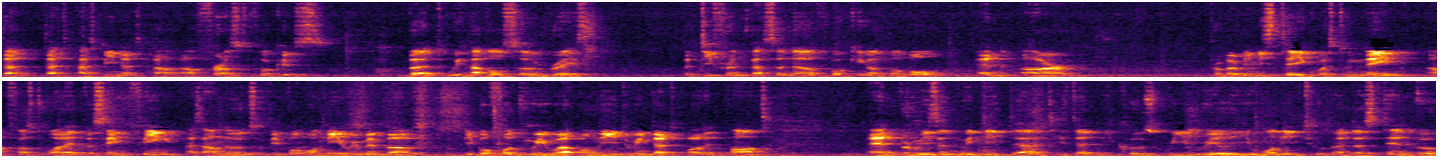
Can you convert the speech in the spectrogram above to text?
That that has been our, our first focus, but we have also embraced a different persona of working on mobile and our probably mistake was to name our first wallet the same thing as our node, so people only remember, people thought we were only doing that wallet part. And the reason we did that is that because we really wanted to understand the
